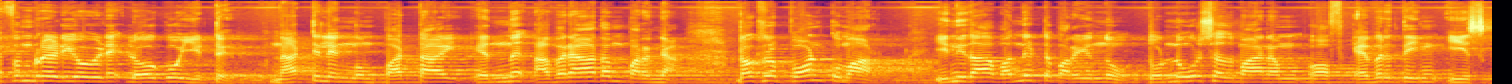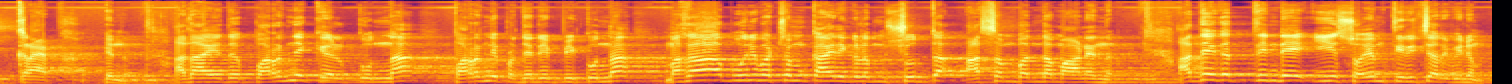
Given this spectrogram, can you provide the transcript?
എഫ് എം റേഡിയോയുടെ ലോഗോ ഇട്ട് നാട്ടിലെങ്ങും പാട്ടായി എന്ന് അപരാധം പറഞ്ഞ ഡോക്ടർ പോൺ കുമാർ ഇന്നിതാ വന്നിട്ട് പറയുന്നു തൊണ്ണൂറ് ശതമാനം ഓഫ് എവറിത്തിങ് ഈസ് സ്ക്രാപ്പ് എന്ന്. അതായത് പറഞ്ഞ് കേൾക്കുന്ന പറഞ്ഞ് പ്രചരിപ്പിക്കുന്ന മഹാഭൂരിപക്ഷം കാര്യങ്ങളും ശുദ്ധ അസംബന്ധമാണെന്ന്. അദ്ദേഹത്തിന്റെ ഈ സ്വയം തിരിച്ചറിവിനും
